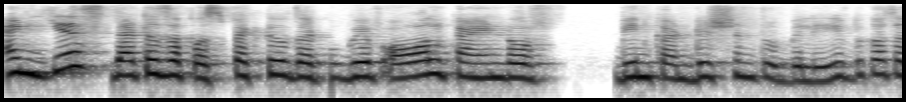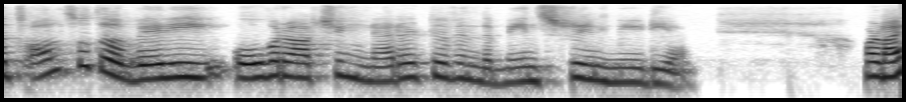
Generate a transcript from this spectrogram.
And yes, that is a perspective that we've all kind of been conditioned to believe because it's also the very overarching narrative in the mainstream media. But I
